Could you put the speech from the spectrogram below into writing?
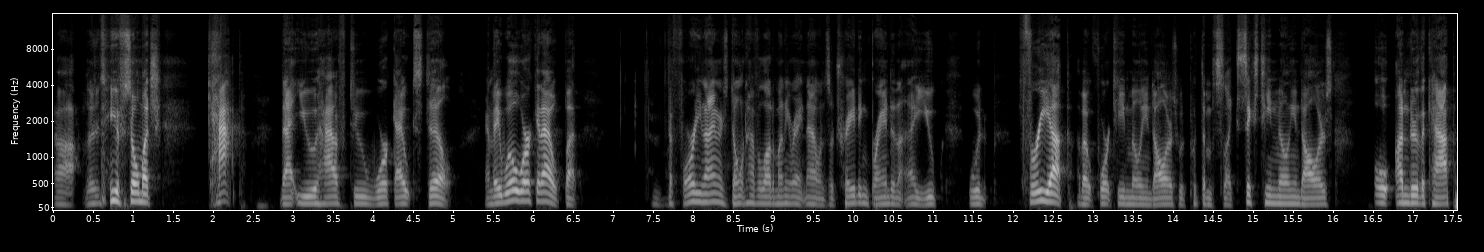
uh, you have so much cap that you have to work out still. And they will work it out. But the 49ers don't have a lot of money right now. And so trading Brandon Aiyuk would free up about $14 million, would put them like $16 million under the cap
